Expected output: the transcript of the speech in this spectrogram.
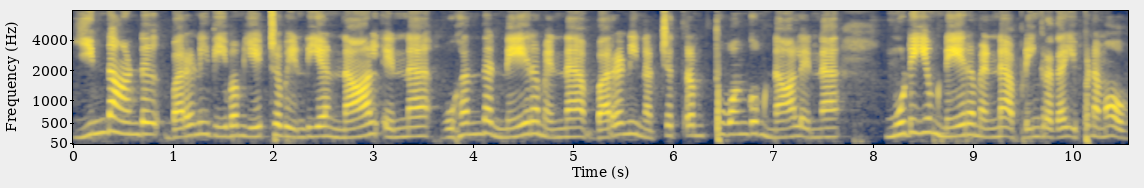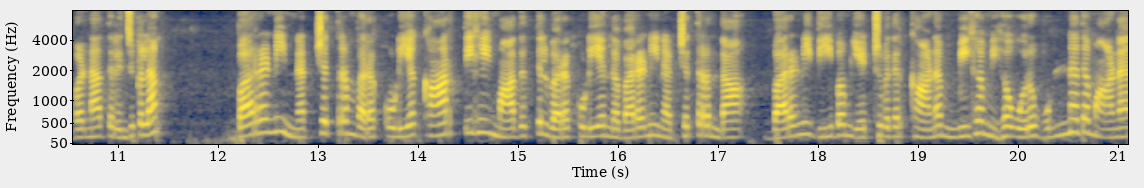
இந்த ஆண்டு பரணி தீபம் ஏற்ற வேண்டிய நாள் என்ன? உகந்த நேரம் என்ன? பரணி நட்சத்திரம் துவங்கும் நாள் என்ன? முடியும் நேரம் என்ன அப்படிங்கிறத இப்போ நம்ம ஒவ்வொன்றா தெரிஞ்சுக்கலாம். பரணி நட்சத்திரம் வரக்கூடிய கார்த்திகை மாதத்தில் வரக்கூடிய இந்த பரணி நட்சத்திரம் தான் பரணி தீபம் ஏற்றுவதற்கான மிக மிக ஒரு உன்னதமான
